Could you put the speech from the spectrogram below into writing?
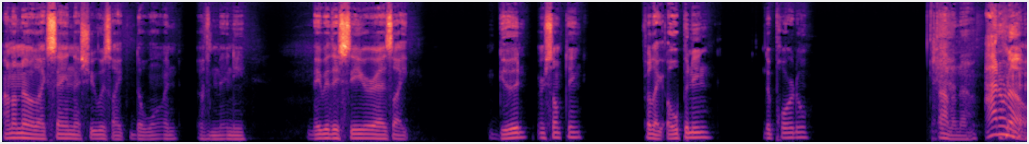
I don't know, like saying that she was like the one of many. Maybe they see her as like good or something for like opening the portal. I don't know. I don't know.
